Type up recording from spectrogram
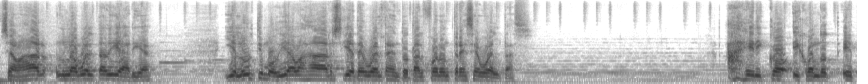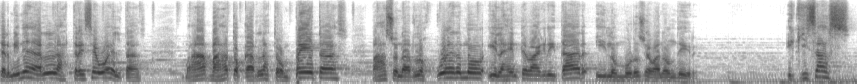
se va a dar una vuelta diaria, y el último día vas a dar siete vueltas, en total fueron 13 vueltas. A Jericó, y cuando eh, termine de darle las 13 vueltas, vas a, vas a tocar las trompetas, vas a sonar los cuernos, y la gente va a gritar, y los muros se van a hundir. Y quizás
